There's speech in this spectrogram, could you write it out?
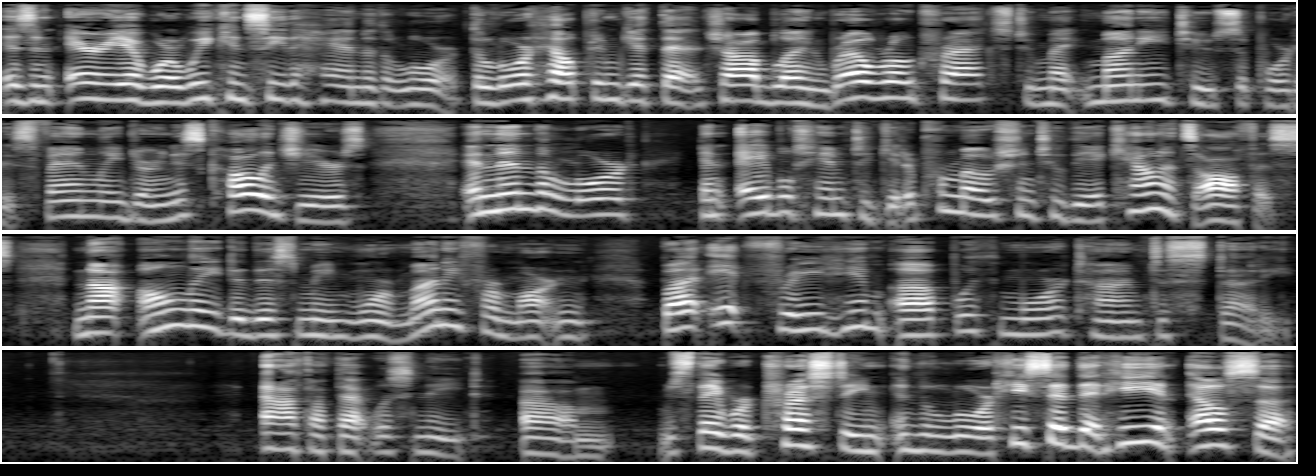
is an area where we can see the hand of the Lord. The Lord helped him get that job laying railroad tracks to make money to support his family during his college years. And then the Lord enabled him to get a promotion to the accountant's office. Not only did this mean more money for Martin, but it freed him up with more time to study. And I thought that was neat. Um, as they were trusting in the Lord. He said that he and Elsa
